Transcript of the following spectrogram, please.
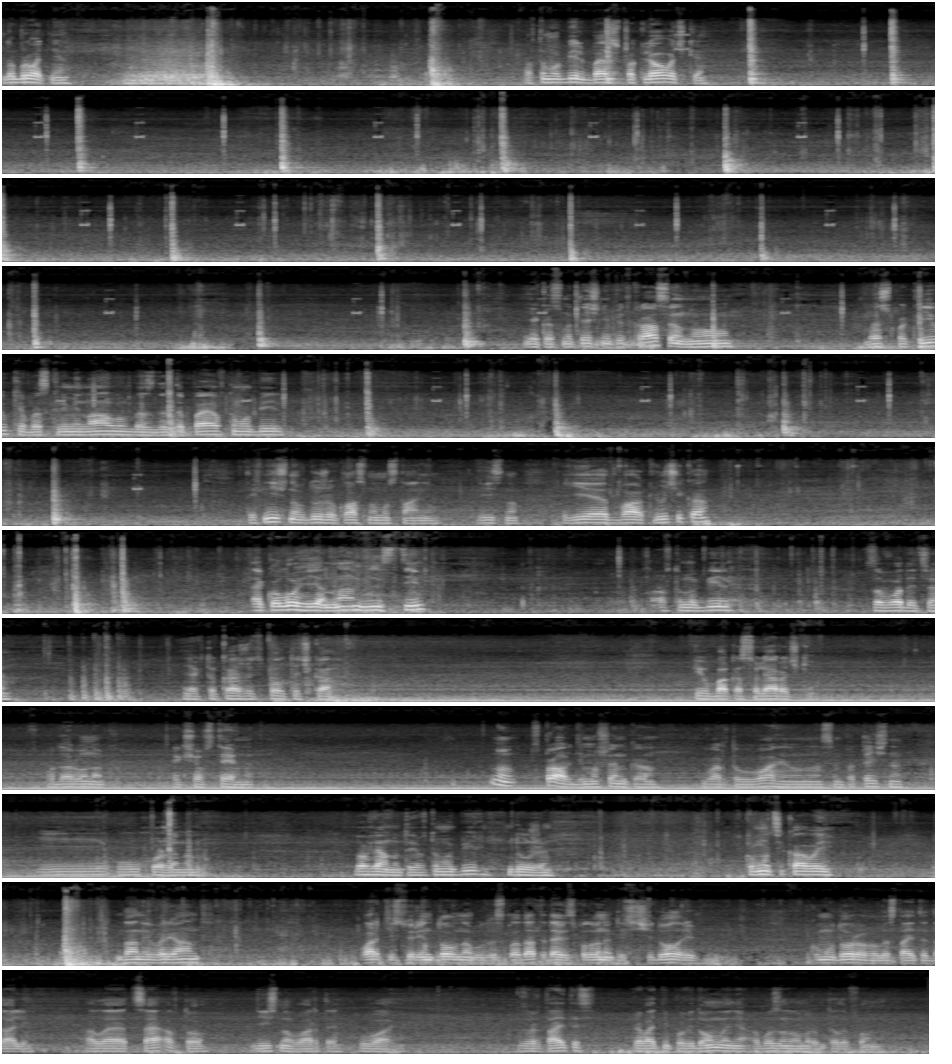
добротні. Автомобіль без шпакльовочки. Є косметичні підкраси, але без шпаклівки, без криміналу, без ДТП автомобіль. Технічно в дуже класному стані. Дійсно. Є два ключика. Екологія на місці. Автомобіль заводиться, як то кажуть, з полтичка. Півбака солярочки. В подарунок, якщо встигнете. Ну, справді машинка варта уваги, вона симпатична і ухожена. Доглянутий автомобіль дуже. Кому цікавий даний варіант, вартість орієнтовна буде складати 9,5 тисячі доларів. Кому дорого, листайте далі. Але це авто дійсно варте уваги. Звертайтесь, приватні повідомлення або за номером телефону.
